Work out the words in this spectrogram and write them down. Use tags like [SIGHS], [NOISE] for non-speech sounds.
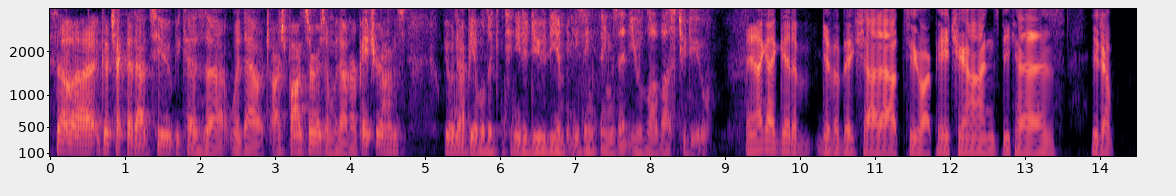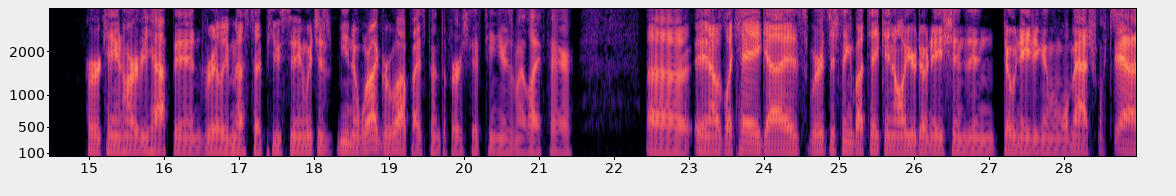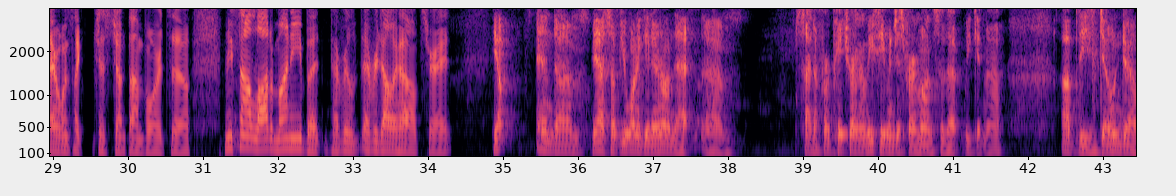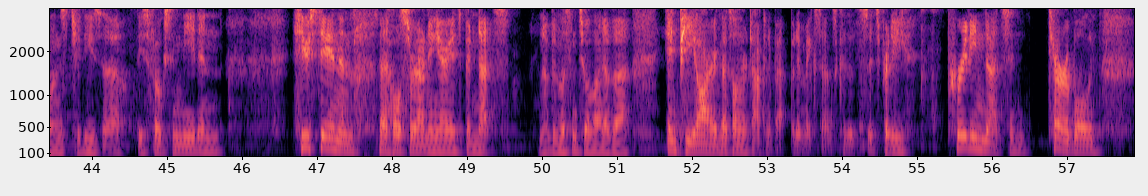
so uh, go check that out too, because uh, without our sponsors and without our Patreons, we would not be able to continue to do the amazing things that you love us to do. And I get a, give a big shout out to our Patreons because you know Hurricane Harvey happened, really messed up Houston, which is you know where I grew up. I spent the first fifteen years of my life there. Uh, and I was like, "Hey guys, we're just thinking about taking all your donations and donating them, and we'll match." I'm like, yeah, everyone's like just jumped on board. So, I mean, it's not a lot of money, but every every dollar helps, right? Yep. And um, yeah, so if you want to get in on that, um, sign up for a Patreon at least even just for a month, so that we can uh, up these don dones to these uh, these folks in need in Houston and that whole surrounding area. It's been nuts. Know, I've been listening to a lot of uh, NPR, and that's all they're talking about. But it makes sense because it's it's pretty pretty nuts and terrible and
